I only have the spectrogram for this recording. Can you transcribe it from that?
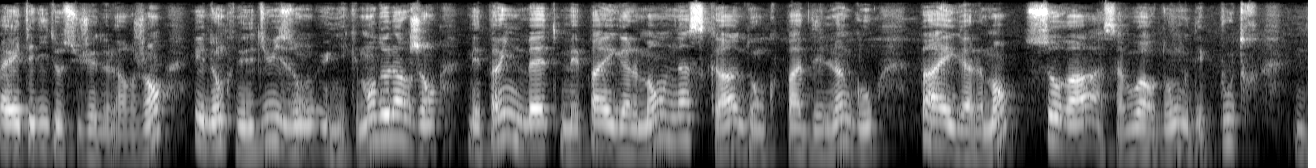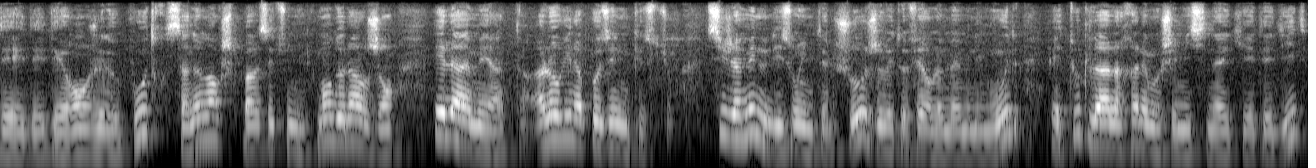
a été dite au sujet de l'argent, et donc nous déduisons uniquement de l'argent, mais pas une bête, mais pas également Naska, donc pas des lingots, pas également Sora, à savoir donc des poutres, des, rangées de poutres, ça ne marche pas, c'est uniquement de l'argent. Et la Ameata. Alors il a posé une question. Si jamais nous disons une telle chose, je vais te faire le même limoud, et toute la et Moshe qui a été dite,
